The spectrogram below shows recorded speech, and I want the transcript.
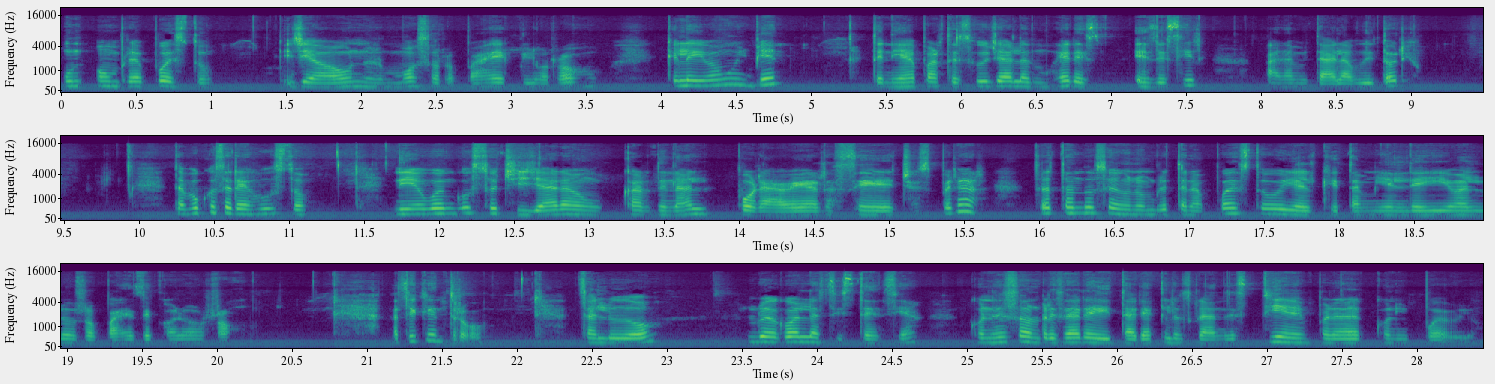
un hombre apuesto y llevaba un hermoso ropaje de color rojo que le iba muy bien, tenía de parte suya a las mujeres, es decir, a la mitad del auditorio. Tampoco sería justo ni de buen gusto chillar a un cardenal por haberse hecho esperar, tratándose de un hombre tan apuesto y al que también le iban los ropajes de color rojo. Así que entró, saludó luego a la asistencia, con esa sonrisa hereditaria que los grandes tienen para con el pueblo,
